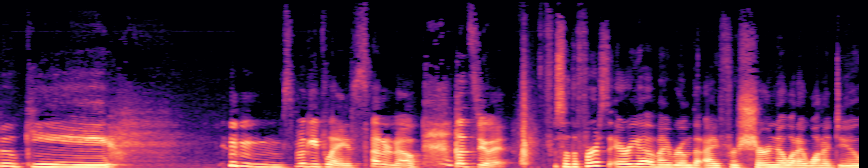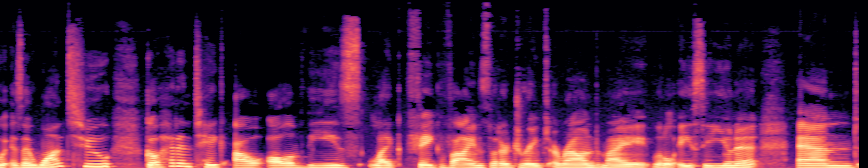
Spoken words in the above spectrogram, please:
spooky, spooky place. I don't know. Let's do it. So the first area of my room that I for sure know what I want to do is I want to go ahead and take out all of these like fake vines that are draped around my little AC unit and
